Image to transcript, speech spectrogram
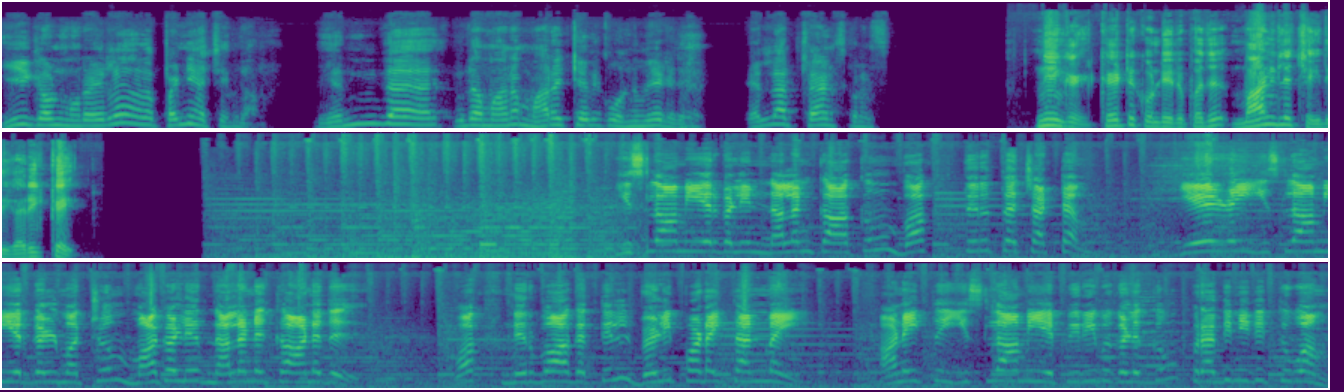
இ கவர்ன் முறையில அதை பண்ணி வச்சிருந்தான் எந்த விதமான மறைக்கிறதுக்கு ஒண்ணுமே கிடையாது. எல்லாம் டிரான்ஸ்பரன்சி நீங்கள் கேட்டுக்கொண்டிருப்பது மாநில செய்தி அறிக்கை. இஸ்லாமியர்களின் நலன் காக்கும் வக்ஃப் திருத்தச் சட்டம். ஏழை இஸ்லாமியர்கள் மற்றும் மகளிர் நலனுக்கானது. வக்ஃப் நிர்வாகத்தில் வெளிப்படைத்தன்மை. அனைத்து இஸ்லாமிய பிரிவுகளுக்கும் பிரதிநிதித்துவம்.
